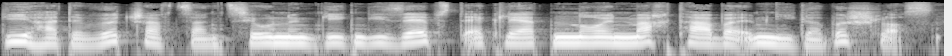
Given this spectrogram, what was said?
Die hatte Wirtschaftssanktionen gegen die selbst erklärten neuen Machthaber im Niger beschlossen.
